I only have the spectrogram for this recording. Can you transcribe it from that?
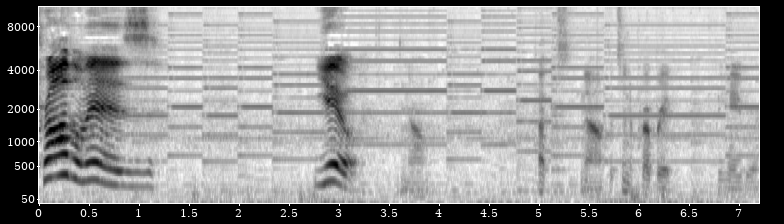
Problem is you. No. That's no. That's inappropriate behavior.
